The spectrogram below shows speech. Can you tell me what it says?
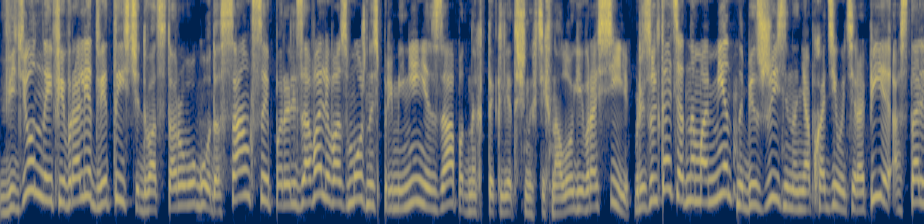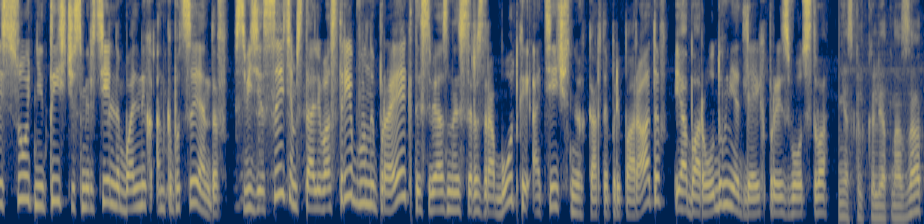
Введенные в феврале 2022 года санкции парализовали возможность применения западных Т-клеточных технологий в России. В результате одномоментно безжизненно необходимой терапии остались сотни тысяч смертельно больных онкопациентов. В связи с этим стали востребованы проекты, связанные с разработкой отечественных картопрепаратов и оборудования для их производства. Несколько лет назад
